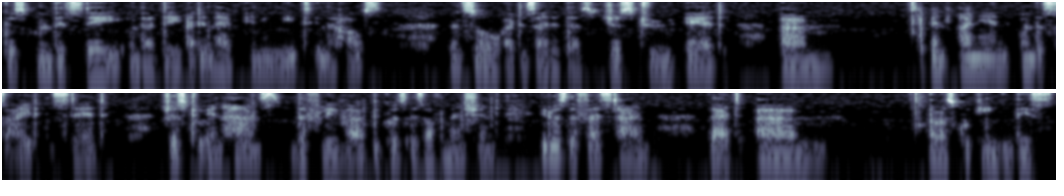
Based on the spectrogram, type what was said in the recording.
because on this day, on that day, I didn't have any meat in the house. And so I decided that just to add um, an onion on the side instead, just to enhance the flavor because as I've mentioned, it was the first time that um, I was cooking this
